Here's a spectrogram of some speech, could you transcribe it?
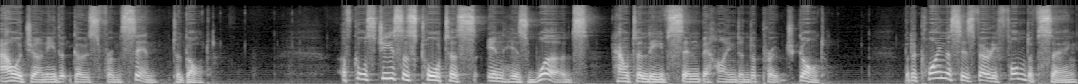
our journey that goes from sin to God. Of course, Jesus taught us in his words how to leave sin behind and approach God. But Aquinas is very fond of saying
